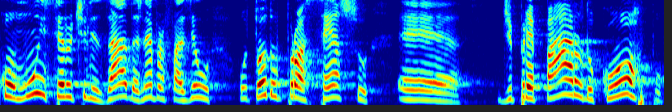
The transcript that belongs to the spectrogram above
comuns ser utilizadas né, para fazer o, o, todo o processo eh, de preparo do corpo.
